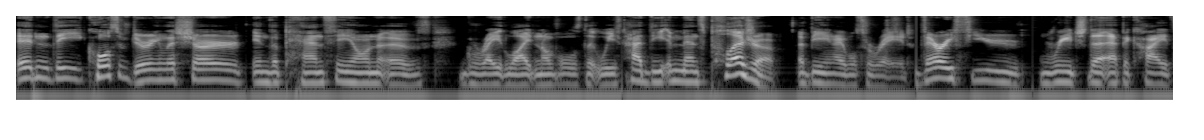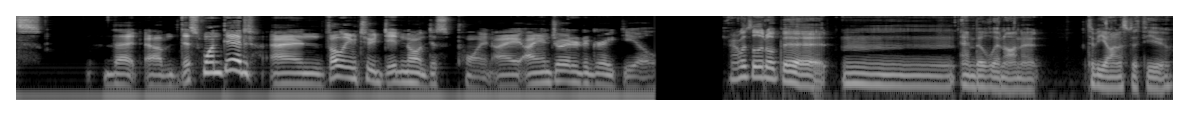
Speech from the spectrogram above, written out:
in the course of doing this show, in the pantheon of great light novels that we've had the immense pleasure of being able to read, very few reach the epic heights that um, this one did, and Volume 2 did not disappoint. I, I enjoyed it a great deal. I was a little bit mm, ambivalent on it, to be honest with you.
